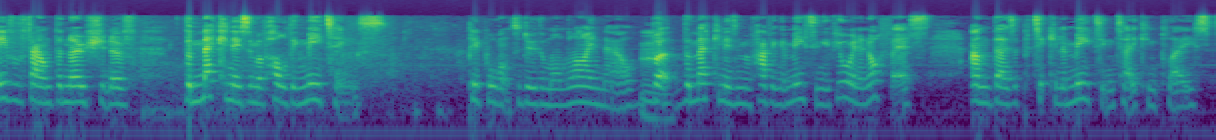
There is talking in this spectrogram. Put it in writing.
even found the notion of the mechanism of holding meetings people want to do them online now, but the mechanism of having a meeting, if you're in an office and there's a particular meeting taking place,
